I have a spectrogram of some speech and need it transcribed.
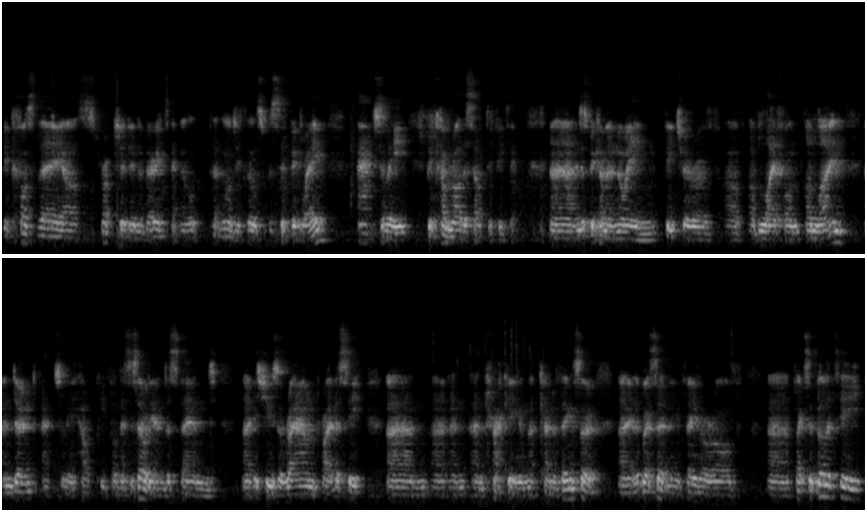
because they are structured in a very technological specific way, actually become rather self-defeating uh, and just become an annoying feature of, of, of life on, online and don't actually help people necessarily understand uh, issues around privacy um, uh, and, and tracking and that kind of thing. So uh, we're certainly in favor of uh, flexibility,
